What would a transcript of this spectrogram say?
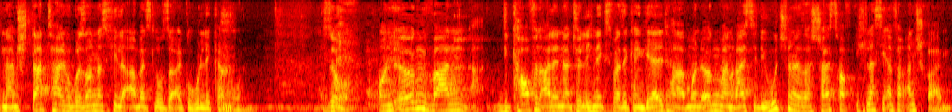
in einem Stadtteil, wo besonders viele arbeitslose Alkoholiker wohnen. So, und irgendwann, die kaufen alle natürlich nichts, weil sie kein Geld haben. Und irgendwann reißt dir die Hutschnur und sagst, scheiß drauf, ich lass sie einfach anschreiben.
